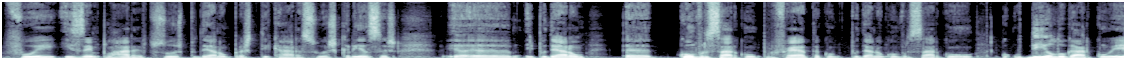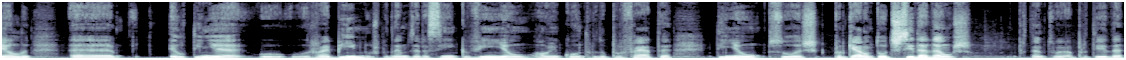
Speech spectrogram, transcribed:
foi exemplar. As pessoas puderam praticar as suas crenças uh, e puderam uh, conversar com o profeta, puderam conversar com, com, dialogar com ele. Uh, ele tinha os rabinos, podemos dizer assim, que vinham ao encontro do profeta tinham pessoas, porque eram todos cidadãos. Portanto, a partida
